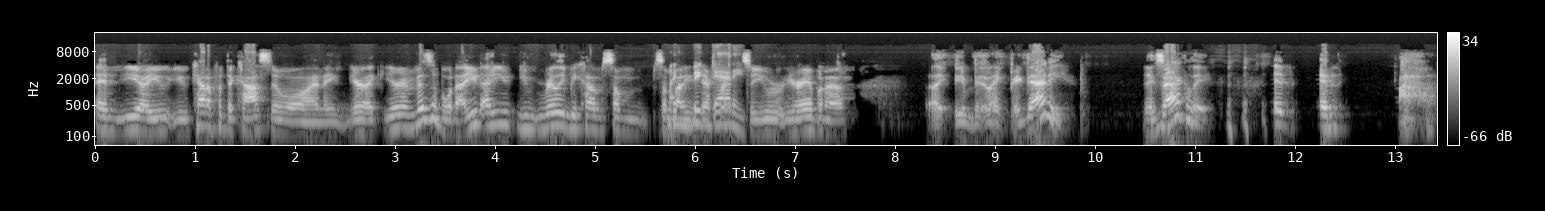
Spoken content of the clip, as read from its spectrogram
and you know you, you kind of put the costume on and you're like you're invisible now. You you you really become some somebody Big different. Daddy. So you you're able to like you're like Big Daddy, exactly. and and ah,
